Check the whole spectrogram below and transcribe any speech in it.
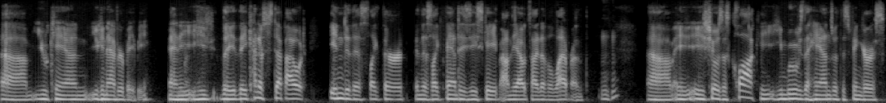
um, you can you can have your baby. And he, he they they kind of step out into this like they're in this like fantasy scape on the outside of the labyrinth. Mhm. Um, and he, he shows his clock. He he moves the hands with his fingers.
